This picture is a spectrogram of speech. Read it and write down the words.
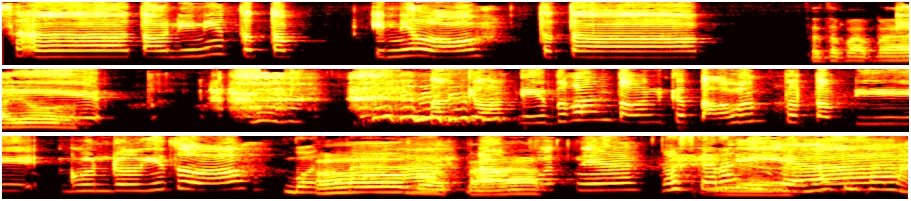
se- eh, tahun ini tetap ini loh tetap tetap apa ayo di laki-laki itu kan tahun ke tahun tetap digundul gitu loh Botak. oh botak rambutnya Oh, sekarang Iya. juga masih sama?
